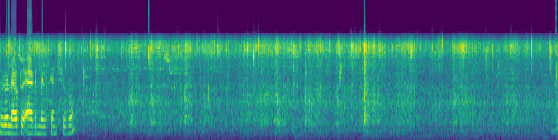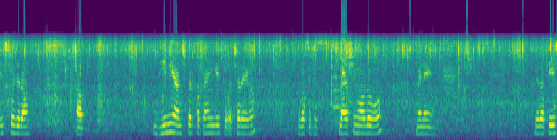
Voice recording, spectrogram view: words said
you don't have to add milk and sugar. इसको ज़रा आप धीमी आँच पर पकाएँगे तो अच्छा रहेगा। Because it is flashing all over मैंने ज़रा तेज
